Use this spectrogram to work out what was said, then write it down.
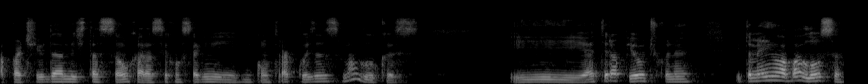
A partir da meditação, cara, você consegue encontrar coisas malucas. E é terapêutico, né? E também lavar louça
